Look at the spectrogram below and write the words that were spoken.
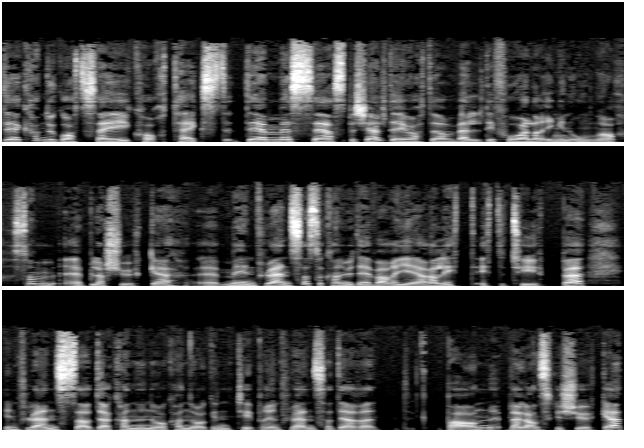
Det kan du godt si i korttekst. Det vi ser spesielt, er jo at det er veldig få eller ingen unger som blir syke. Eh, med influensa så kan jo det variere litt etter type influensa. Der kan en òg ha noen typer influensa der barn blir ganske syke.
